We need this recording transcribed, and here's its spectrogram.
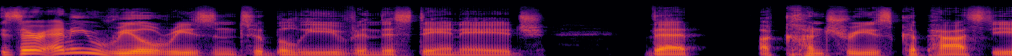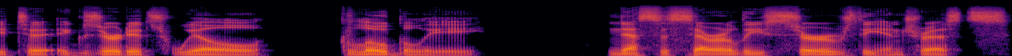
Is there any real reason to believe in this day and age that a country's capacity to exert its will globally necessarily serves the interests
